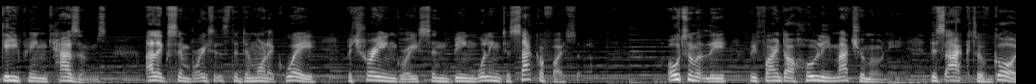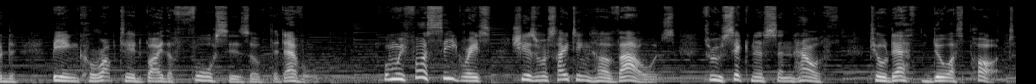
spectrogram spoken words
gaping chasms. Alex embraces the demonic way, betraying Grace and being willing to sacrifice her. Ultimately, we find our holy matrimony, this act of God being corrupted by the forces of the devil. When we first see Grace, she is reciting her vows through sickness and health, till death do us part.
